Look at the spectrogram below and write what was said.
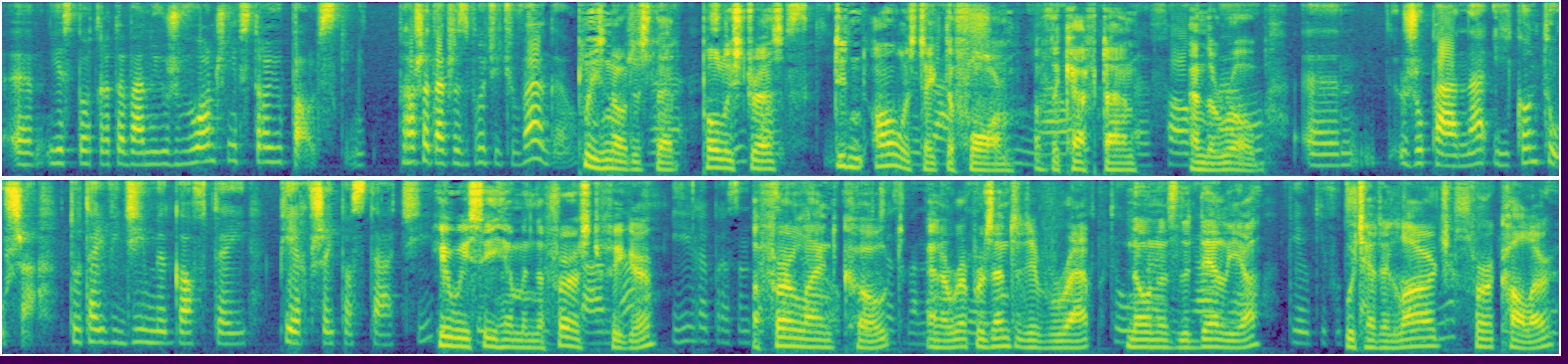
e, jest portretowany już wyłącznie w stroju polskim. Please notice that Polish dress didn't always take the form of the kaftan and the robe. Żupana i kontusza. Tutaj widzimy go w tej pierwszej postaci. Here we see him in the first figure, a fur-lined coat and a representative wrap known as the delia, which had a large fur collar,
